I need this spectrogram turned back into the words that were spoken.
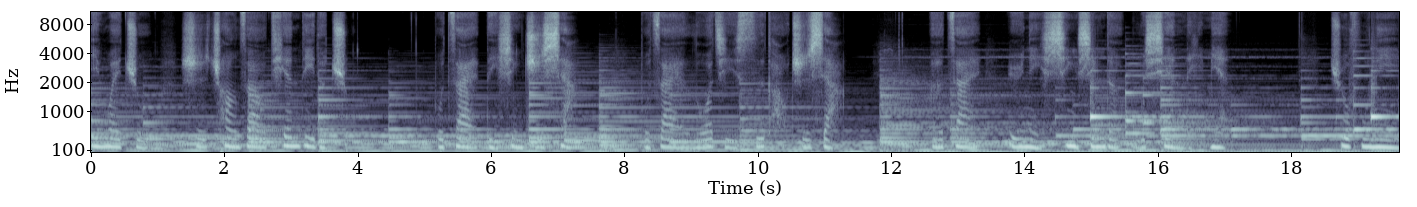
因为主是创造天地的主。不在理性之下，不在逻辑思考之下，而在与你信心的无限里面。祝福你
